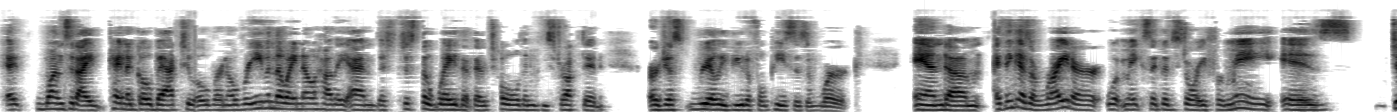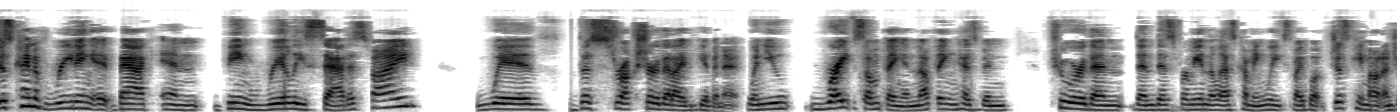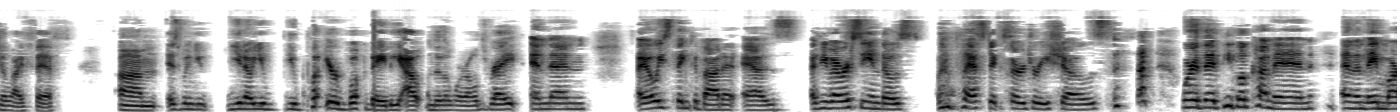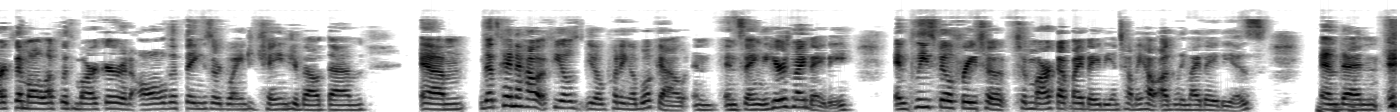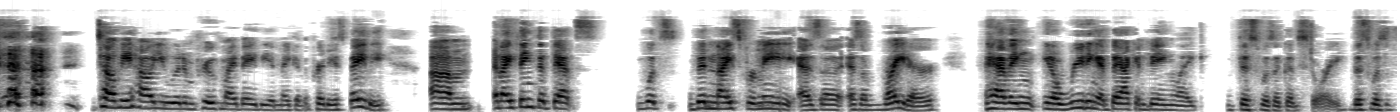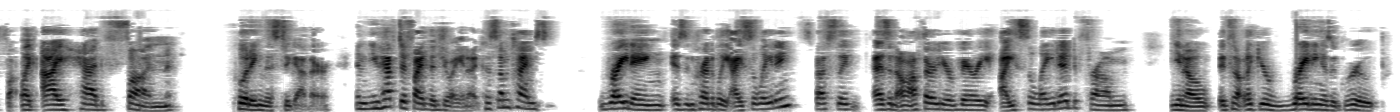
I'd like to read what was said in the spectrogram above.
uh, ones that I kind of go back to over and over, even though I know how they end. Just the way that they're told and constructed are just really beautiful pieces of work. And um, I think as a writer, what makes a good story for me is just kind of reading it back and being really satisfied with the structure that I've given it. When you write something and nothing has been truer than than this for me in the last coming weeks, my book just came out on July 5th. Um, is when you you know you you put your book baby out into the world, right? And then I always think about it as if you've ever seen those plastic surgery shows where the people come in and then they mark them all up with marker and all the things are going to change about them. Um, that's kind of how it feels, you know, putting a book out and, and saying, here's my baby. And please feel free to, to mark up my baby and tell me how ugly my baby is. And then tell me how you would improve my baby and make it the prettiest baby. Um, and I think that that's what's been nice for me as a, as a writer having, you know, reading it back and being like, this was a good story. This was fun. like, I had fun putting this together. And you have to find the joy in it because sometimes writing is incredibly isolating, especially as an author, you're very isolated from, you know, it's not like you're writing as a group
